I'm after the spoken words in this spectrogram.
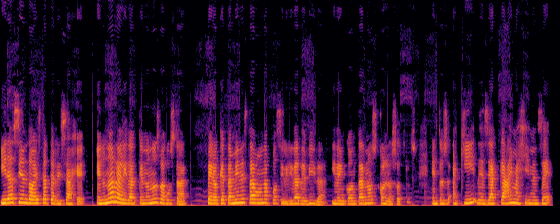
ir haciendo este aterrizaje en una realidad que no nos va a gustar, pero que también está una posibilidad de vida y de encontrarnos con los otros. Entonces aquí, desde acá, imagínense,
